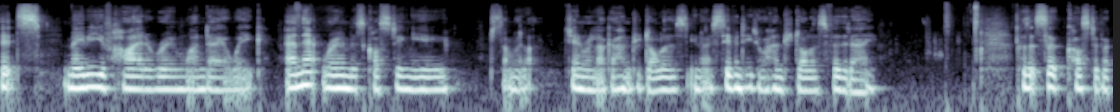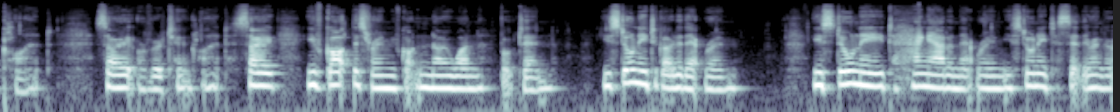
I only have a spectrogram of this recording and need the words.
it's maybe you've hired a room one day a week, and that room is costing you somewhere like generally like $100, you know, 70 to $100 for the day because it's the cost of a client. So, or a return client. So, you've got this room, you've got no one booked in. You still need to go to that room. You still need to hang out in that room. You still need to sit there and go,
